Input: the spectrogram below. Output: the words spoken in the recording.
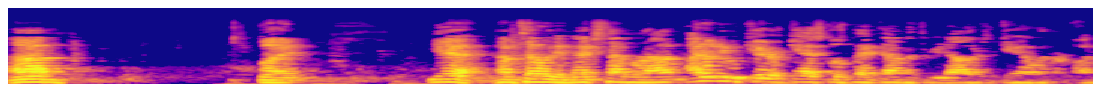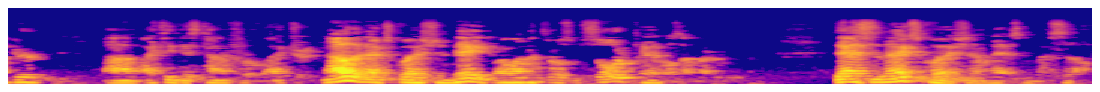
Um, but yeah, I'm telling you, next time around, I don't even care if gas goes back down to three dollars a gallon or under. Um, I think it's time for electric. Now the next question, Nate, I want to throw some solar panels on my roof. That's the next question I'm asking myself.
